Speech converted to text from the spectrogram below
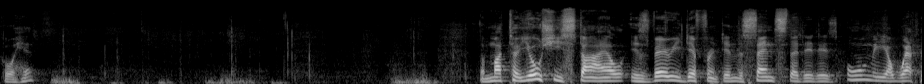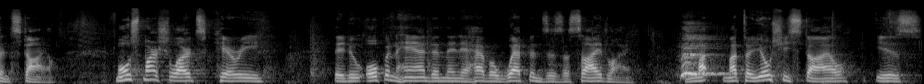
Go ahead. The Matayoshi style is very different in the sense that it is only a weapon style. Most martial arts carry, they do open hand and then they have a weapons as a sideline. The Ma- Matayoshi style is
